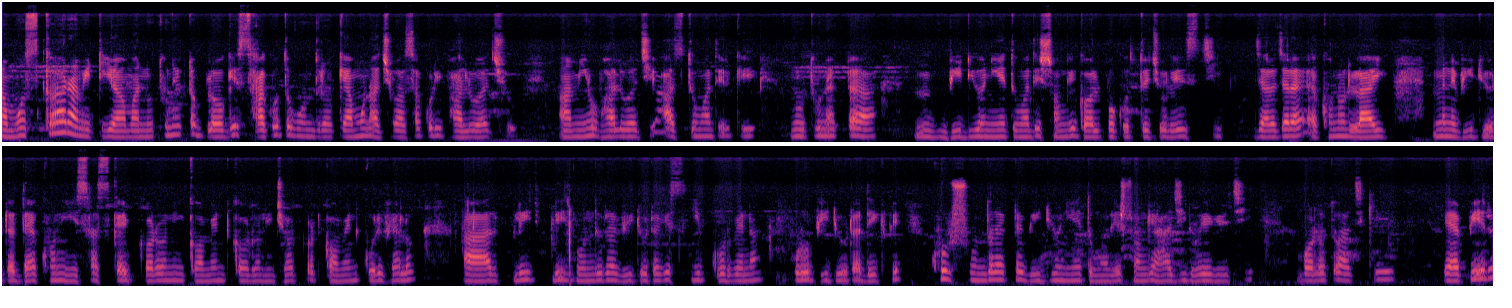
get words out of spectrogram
নমস্কার, আমি টিয়া আমার নতুন একটা ব্লগে স্বাগত বন্ধুরা। কেমন আছো? আশা করি ভালো আছো। আমিও ভালো আছি। আজ তোমাদেরকে নতুন একটা ভিডিও নিয়ে তোমাদের সঙ্গে গল্প করতে চলে এসেছি। যারা যারা এখনও লাইক মানে ভিডিওটা দেখো নি সাবস্ক্রাইব করো নি কমেন্ট করো নি ঝটপট কমেন্ট করে ফেলো। আর প্লিজ প্লিজ বন্ধুরা ভিডিওটাকে স্কিপ করবে না। পুরো ভিডিওটা দেখবে। খুব সুন্দর একটা ভিডিও নিয়ে তোমাদের সঙ্গে হাজির হয়ে গেছি। বলো তো আজকে ক্যাপের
